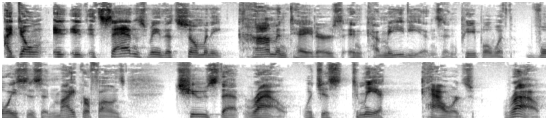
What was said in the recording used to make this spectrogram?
I don't, it, it, it, saddens me that so many commentators and comedians and people with voices and microphones choose that route, which is to me a coward's route.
